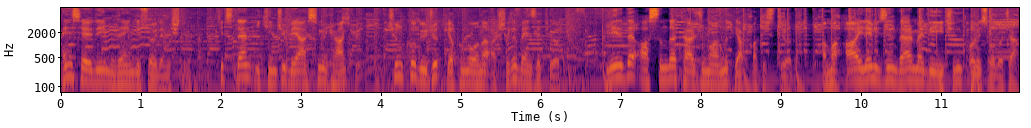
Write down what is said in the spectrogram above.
En sevdiğim rengi söylemiştim. Kids'ten ikinci Beyoncé Hankwi. Çünkü vücut yapımı ona aşırı benzetiyorum. İleride aslında tercümanlık yapmak istiyorum. Ama ailem izin vermediği için polis olacağım.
